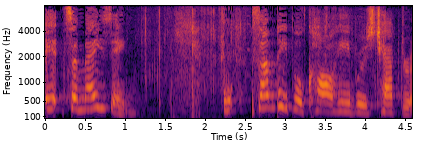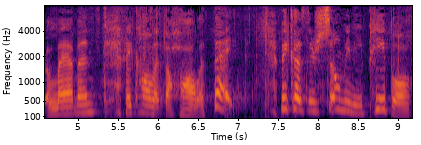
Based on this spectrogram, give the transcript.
it's amazing. Some people call Hebrews chapter 11, they call it the Hall of Faith, because there's so many people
